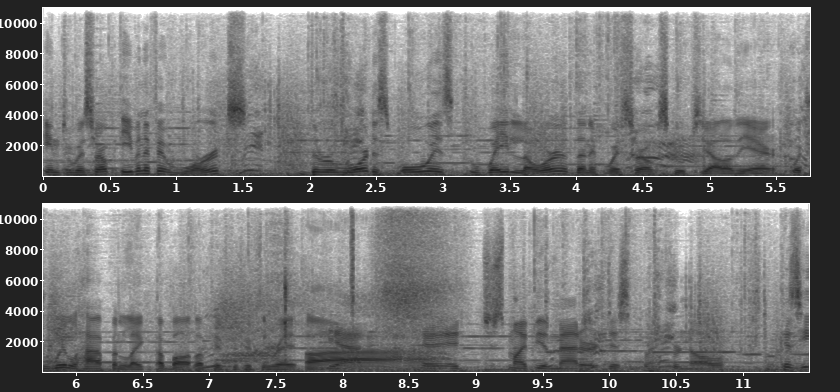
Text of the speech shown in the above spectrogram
into Wizard, even if it works, the reward is always way lower than if Wizard scoops you out of the air, which will happen like about a 50-50 rate. Ah. Yeah, it, it just might be a matter of discipline for Null. Because he,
